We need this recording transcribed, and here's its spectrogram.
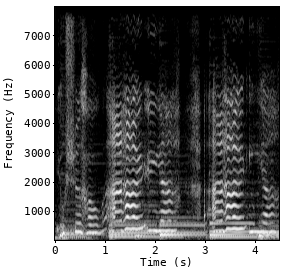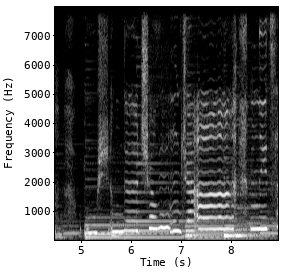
有时候，爱呀，爱呀，无声的挣扎。你在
